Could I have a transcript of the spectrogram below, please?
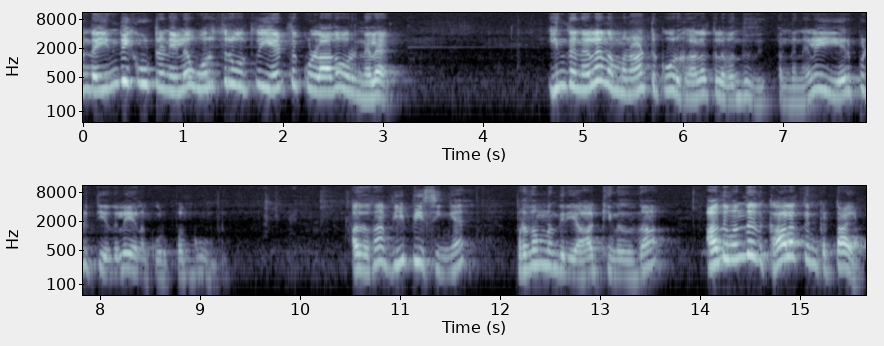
அந்த இந்தி கூட்டணியில் ஒருத்தர் ஒருத்தர் ஏற்றுக்கொள்ளாத ஒரு நிலை. இந்த நிலை நம்ம நாட்டுக்கு ஒரு காலத்தில் வந்தது. அந்த நிலையை ஏற்படுத்தியதில் எனக்கு ஒரு பங்கு உண்டு. அதுதான் விபி சிங்கை பிரதம மந்திரி ஆக்கினது தான் அது வந்து அது காலத்தின் கட்டாயம்.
